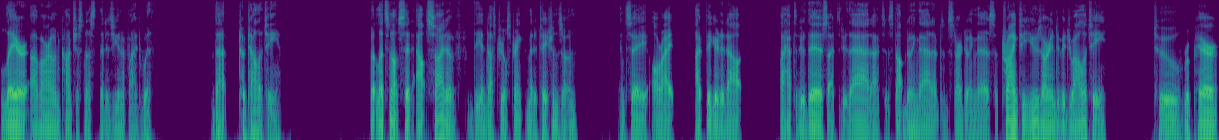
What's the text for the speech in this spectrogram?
layer of our own consciousness that is unified with that totality. But let's not sit outside of the industrial strength meditation zone and say, all right, I figured it out. I have to do this, I have to do that, I have to stop doing that, I have to start doing this. And trying to use our individuality to repair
